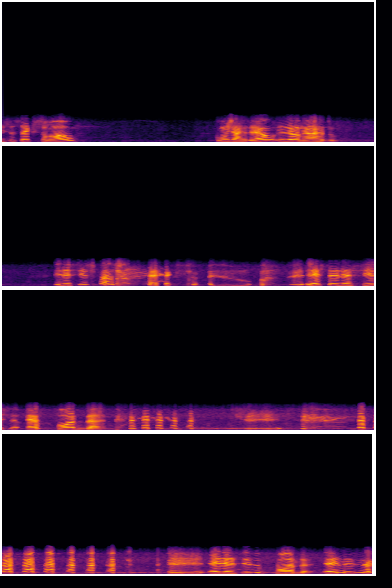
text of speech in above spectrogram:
exercício sexual com Jardel e Leonardo. Exercício para sexo. Esse exercício é foda. Exercício foda. Exercício...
